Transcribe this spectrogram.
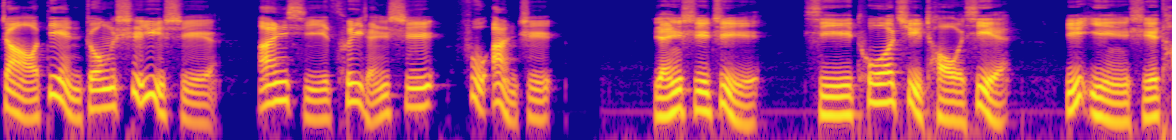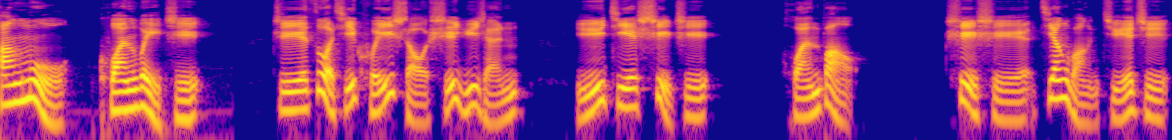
召殿中侍御史安喜催人师复案之。人师至，悉脱去丑亵，与饮食汤沐，宽慰之，只作其魁首十余人，余皆视之。还报，赤使将往绝之。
